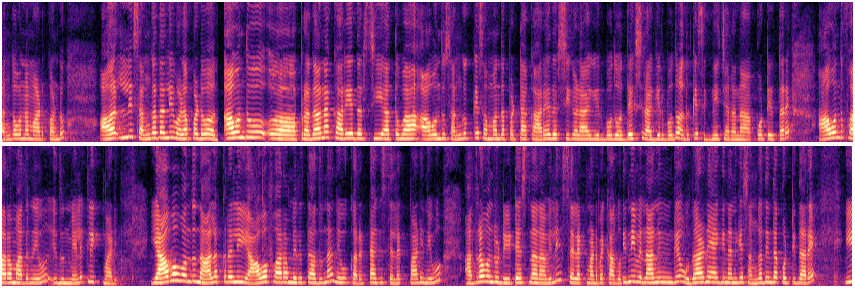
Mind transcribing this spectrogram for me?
ಸಂಘವನ್ನು ಮಾಡಿಕೊಂಡು ಅಲ್ಲಿ ಸಂಘದಲ್ಲಿ ಒಳಪಡುವ ಆ ಒಂದು ಪ್ರಧಾನ ಕಾರ್ಯದರ್ಶಿ ಅಥವಾ ಆ ಒಂದು ಸಂಘಕ್ಕೆ ಸಂಬಂಧಪಟ್ಟ ಕಾರ್ಯದರ್ಶಿಗಳಾಗಿರ್ಬೋದು, ಅಧ್ಯಕ್ಷರಾಗಿರ್ಬೋದು, ಅದಕ್ಕೆ ಸಿಗ್ನೇಚರನ್ನು ಕೊಟ್ಟಿರ್ತಾರೆ. ಆ ಒಂದು ಫಾರಮ್ ಆದರೆ ನೀವು ಇದನ್ನ ಮೇಲೆ ಕ್ಲಿಕ್ ಮಾಡಿ. ಯಾವ ಒಂದು ನಾಲ್ಕರಲ್ಲಿ ಯಾವ ಫಾರಮ್ ಇರುತ್ತೆ ಅದನ್ನು ನೀವು ಕರೆಕ್ಟಾಗಿ ಸೆಲೆಕ್ಟ್ ಮಾಡಿ ನೀವು ಅದರ ಒಂದು ಡೀಟೇಲ್ಸ್ನ ನಾವಿಲ್ಲಿ ಸೆಲೆಕ್ಟ್ ಮಾಡಬೇಕಾಗುತ್ತೆ. ನೀವು ನಾನು ನಿಮಗೆ ಉದಾಹರಣೆಯಾಗಿ ನನಗೆ ಸಂಘದಿಂದ ಕೊಟ್ಟಿದ್ದಾರೆ. ಈ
